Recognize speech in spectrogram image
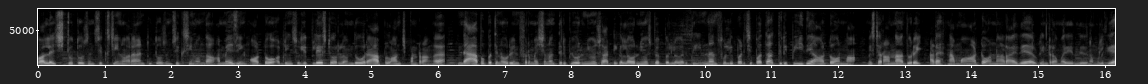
college two thousand sixteen வரேன். டூ தௌசண்ட் சிக்ஸ்டீன் வந்தால் அமேசிங் ஆட்டோ அப்படின்னு சொல்லி ப்ளே ஸ்டோரில் வந்து ஒரு ஆப் லான்ச் பண்ணுறாங்க இந்த ஆப்பை பற்றின ஒரு இன்ஃபர்மேஷனும் திருப்பி ஒரு நியூஸ் ஆர்டிக்கலில் ஒரு நியூஸ் பேப்பரில் வருது. என்னன்னு சொல்லி படித்து பார்த்தா திருப்பி இதே ஆட்டோ அண்ணா மிஸ்டர் அண்ணாதுரை. அட நம்ம ஆட்டோ அண்ணாடா இது அப்படின்ற மாதிரி இருந்தது நம்மளுக்கு.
